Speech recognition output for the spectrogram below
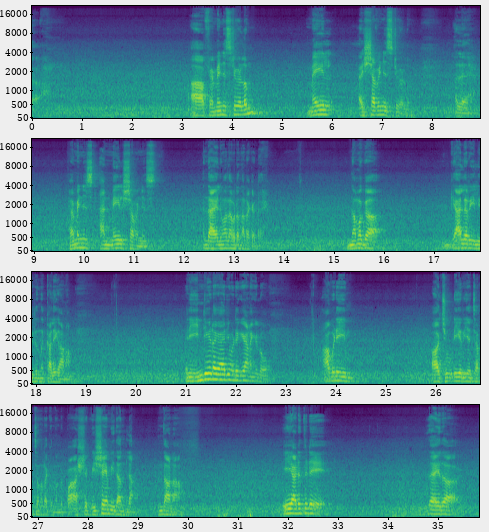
ആ ഫെമിനിസ്റ്റുകളും മെയിൽ ഷവനിസ്റ്റുകളും അല്ലേ? Feminist and male chauvinist. എന്തായാലും അതവിടെ നടക്കട്ടെ. നമുക്ക് ഗാലറിയിലിരുന്ന് കളി കാണാം. ഇനി ഇന്ത്യയുടെ കാര്യം എടുക്കുകയാണെങ്കിലോ അവിടെയും ആ ചൂടേറിയ ചർച്ച നടക്കുന്നുണ്ട്. പക്ഷെ വിഷയം ഇതല്ല. എന്താണ്? ഈ അടുത്തിടെ അതായത്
